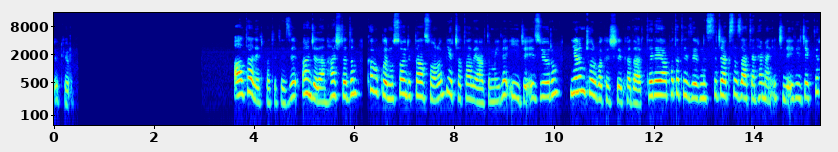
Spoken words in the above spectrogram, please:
döküyorum. 6 adet patatesi önceden haşladım. Kabuklarını soyduktan sonra bir çatal yardımıyla iyice eziyorum. Yarım çorba kaşığı kadar tereyağı patatesleriniz sıcaksa zaten hemen içinde eriyecektir.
